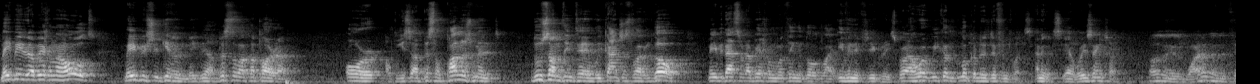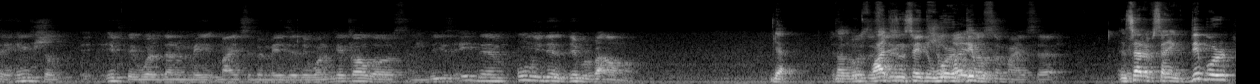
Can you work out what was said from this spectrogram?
Maybe Rabbi holds. Maybe we should give him maybe a bissel kapara, or at least bissel punishment. Do something to him. We can't just let him go. Maybe that's what Rabbi Chanan would think of like, even if he agrees. But we could look at it different ways. Anyways, yeah, what are you saying, sorry? The other thing is, why doesn't it say Himshel? If they would have done a ma- Ma'aseh b'mezid, they wouldn't get Golos, and these Eidim only did Dibur ba'alma. Yeah. In other words, why saying, doesn't it say the word dibur? Instead of saying dibur,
